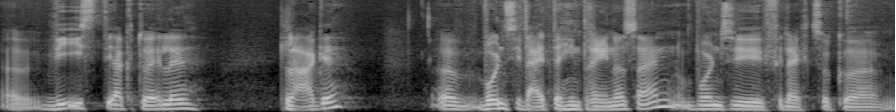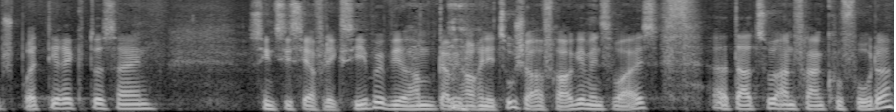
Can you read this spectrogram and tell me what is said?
Äh, wie ist die aktuelle Lage? Äh, wollen Sie weiterhin Trainer sein? Wollen Sie vielleicht sogar Sportdirektor sein? Sind Sie sehr flexibel? Wir haben, glaube ich, auch eine Zuschauerfrage, wenn es wahr ist, äh, dazu an Franco Foda.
